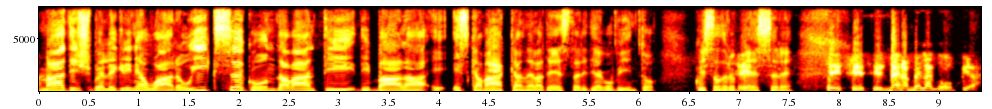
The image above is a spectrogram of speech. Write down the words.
Matic, Pellegrini Aguaro X con davanti Di Bala e, e, Scamacca nella testa di Tiago Pinto. Questa dovrebbe sì. essere. Sì sì sì. Beh una bella coppia.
